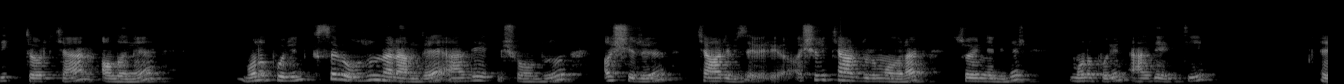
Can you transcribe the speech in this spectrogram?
dikdörtgen alanı monopolün kısa ve uzun dönemde elde etmiş olduğu aşırı karı bize veriyor. Aşırı kar durumu olarak söylenebilir. Monopolün elde ettiği e,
